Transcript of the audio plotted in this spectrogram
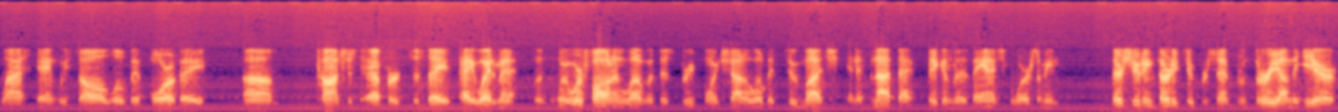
last game we saw a little bit more of a um, conscious effort to say, "Hey, wait a minute, we're falling in love with this three point shot a little bit too much, and it's not that big of an advantage for us." I mean, they're shooting 32% from three on the year,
